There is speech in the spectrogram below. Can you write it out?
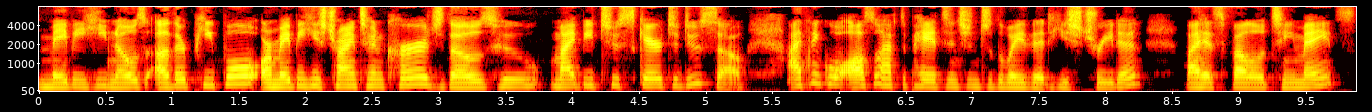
maybe he knows other people, or maybe he's trying to encourage those who might be too scared to do so. I think we'll also have to pay attention to the way that he's treated by his fellow teammates,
